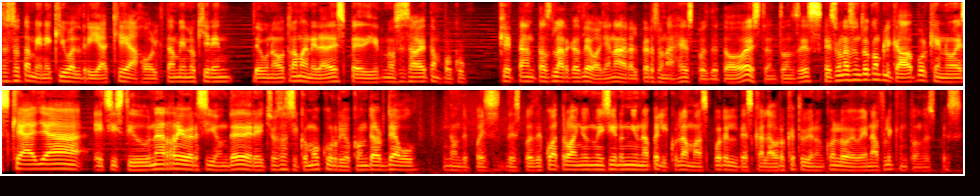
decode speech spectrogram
eso también equivaldría a que a Hulk también lo quieren de una u otra manera despedir. No se sabe tampoco qué tantas largas le vayan a dar al personaje después de todo esto. Entonces es un asunto complicado porque no es que haya existido una reversión de derechos así como ocurrió con Daredevil, donde pues después de cuatro años no hicieron ni una película más por el descalabro que tuvieron con lo de Ben Affleck, entonces pues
